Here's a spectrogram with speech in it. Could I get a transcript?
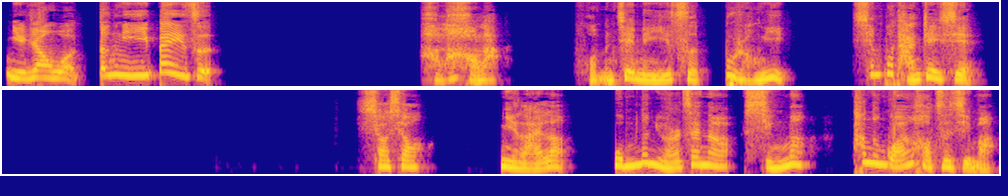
你让我等你一辈子。好了好了，我们见面一次不容易，先不谈这些。潇潇，你来了，我们的女儿在那，行吗？她能管好自己吗？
